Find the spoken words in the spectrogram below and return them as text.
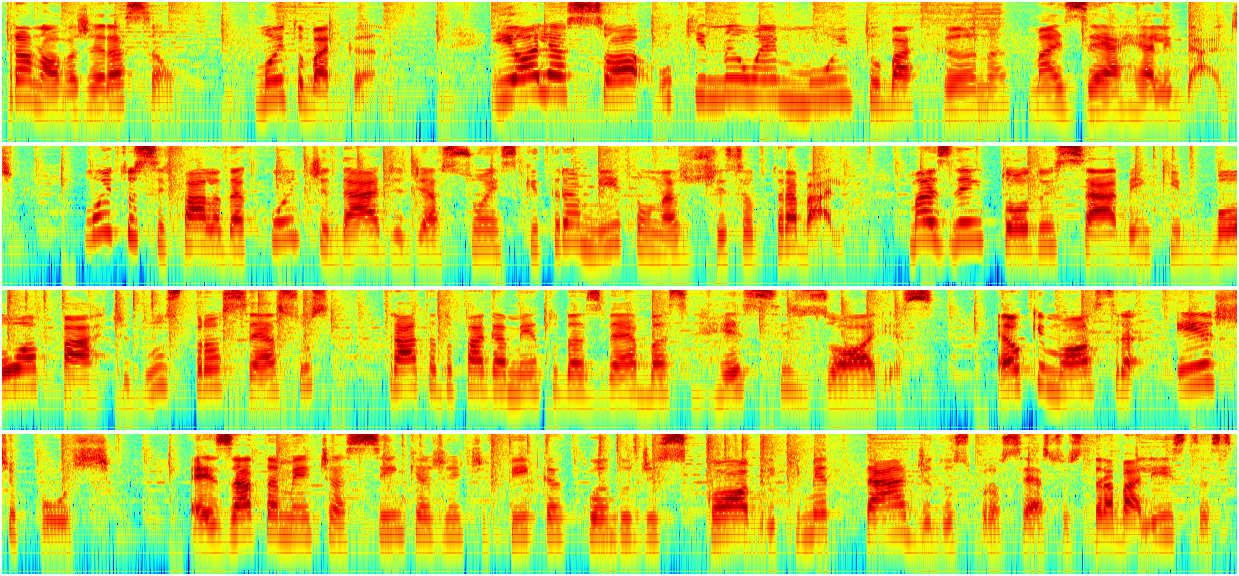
para a nova geração. Muito bacana. E olha só o que não é muito bacana, mas é a realidade. Muito se fala da quantidade de ações que tramitam na Justiça do Trabalho, mas nem todos sabem que boa parte dos processos trata do pagamento das verbas rescisórias. É o que mostra este post. É exatamente assim que a gente fica quando descobre que metade dos processos trabalhistas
